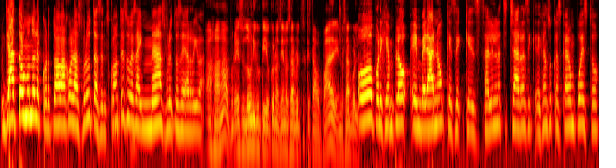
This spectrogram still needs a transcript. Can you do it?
ya todo el mundo le cortó abajo las frutas. Entonces, cuando te subes, hay más frutas allá arriba. Ajá, por eso es lo único que yo conocía en los árboles que estaba padre, en los árboles. O, por ejemplo, en verano, que, se, que salen las chicharras y que dejan su cascarón puesto.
